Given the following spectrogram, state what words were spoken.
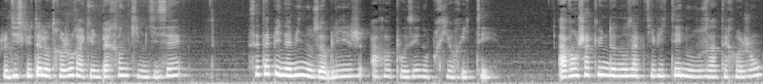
Je discutais l'autre jour avec une personne qui me disait Cette épidémie nous oblige à reposer nos priorités, avant chacune de nos activités, nous nous interrogeons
